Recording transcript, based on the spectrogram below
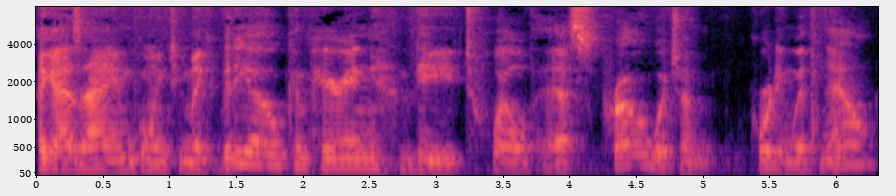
Hey guys, I am going to make a video comparing the 12S Pro, which I'm recording with now,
